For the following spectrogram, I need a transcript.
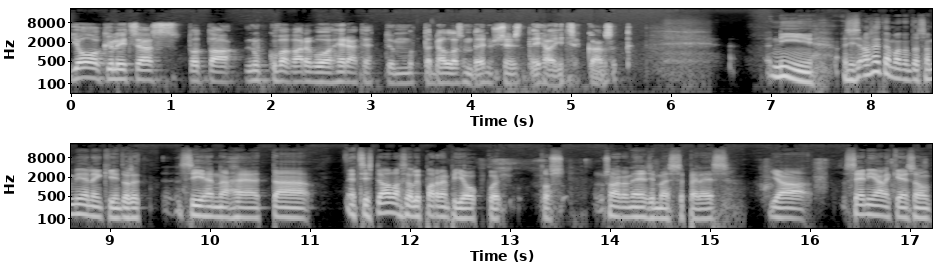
Joo, kyllä itse asiassa tota, nukkuva karhu on herätetty, mutta Dallas on tehnyt sen sitten ihan itse kanssa. Että. Niin, siis asetelmat on tässä mielenkiintoiset siihen nähden, että, että siis Dallas oli parempi joukkue tuossa sarjan ensimmäisessä peleissä. Ja sen jälkeen se on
